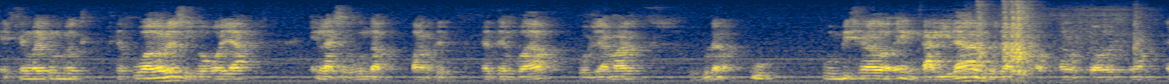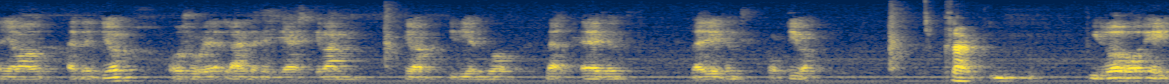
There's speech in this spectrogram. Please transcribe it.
el tema de jugadores y luego ya en la segunda parte de la temporada pues ya más una, un visionado en calidad pues, a, los jugadores que han llamado la atención o sobre las necesidades que van, que van pidiendo la, la, dirección deportiva. Claro. Y, luego el,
